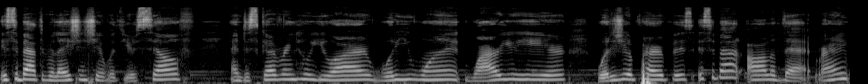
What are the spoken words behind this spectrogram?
It's about the relationship with yourself and discovering who you are. What do you want? Why are you here? What is your purpose? It's about all of that, right?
